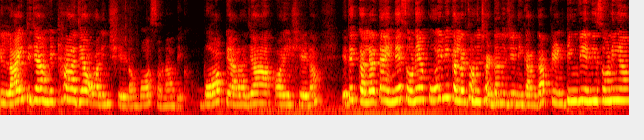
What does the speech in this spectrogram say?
ਇਹ ਲਾਈਟ ਜਿਹਾ ਮਿੱਠਾ ਜਿਹਾ orange ਸ਼ੇਡ ਆ, ਬਹੁਤ ਸੋਹਣਾ ਦੇਖੋ, ਬਹੁਤ ਪਿਆਰਾ ਜਿਹਾ orange ਸ਼ੇਡ ਆ। ਇਹਦੇ ਕਲਰ ਤਾਂ ਇੰਨੇ ਸੋਹਣੇ ਆ, ਕੋਈ ਵੀ ਕਲਰ ਤੁਹਾਨੂੰ ਛੱਡਣ ਨੂੰ ਜੀ ਨਹੀਂ ਕਰਦਾ। ਪ੍ਰਿੰਟਿੰਗ ਵੀ ਇੰਨੀ ਸੋਹਣੀ ਆ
